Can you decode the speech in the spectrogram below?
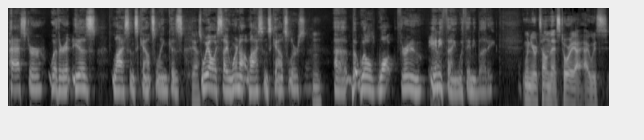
pastor, whether it is licensed counseling, because Yeah. so we always say we're not licensed counselors, uh, but we'll walk through anything with anybody. when you were telling that story, I, I was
